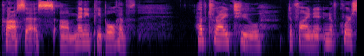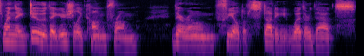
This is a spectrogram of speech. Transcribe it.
process. Um, many people have have tried to define it, and of course, when they do, they usually come from their own field of study, whether that's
